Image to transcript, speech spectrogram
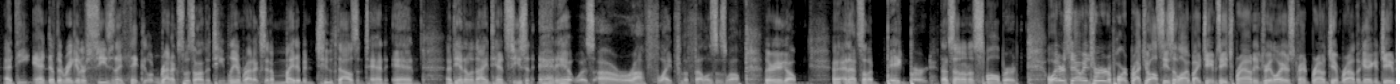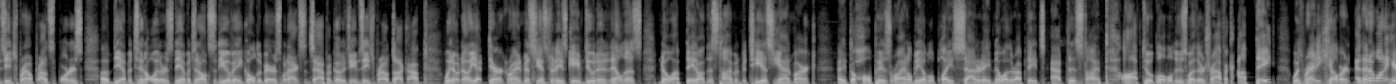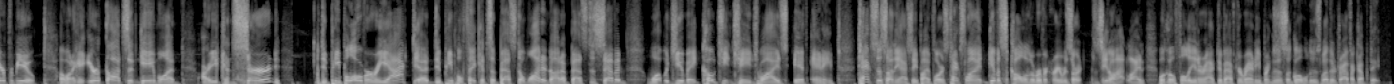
at the end of the regular season. I think Reddox was on the team, Liam Reddox, and it might have been 2010. And at the end of the 9 10 season, and it was a rough flight for the fellows as well. There you go. And that's on a big bird. That's not on a small bird. Oilers Now injury report brought to you all season long by James H. Brown Injury Lawyers. Trent Brown, Jim Brown, the gang of James H. Brown, proud supporters of the Edmonton Oilers, the Edmonton Elks, and the U of A Golden Bears. When accidents happen, go to jameshbrown.com. We don't know yet. Derek Ryan missed yesterday's game due to an illness. No update on this time. And Mattias Janmark. I think the hope is Ryan will be able to play Saturday. No other updates at this time. Off to a global news weather traffic update with Randy Kilbert. And then I want to hear from you. I want to get your thoughts in game one. Are you concerned? Do people overreact? Uh, do people think it's a best of one and not a best of seven? What would you make coaching change wise, if any? Text us on the Ashley Pine Floors text line. Give us a call on the River Cree Resort Casino hotline. We'll go fully interactive after Randy brings us a global news weather traffic update.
